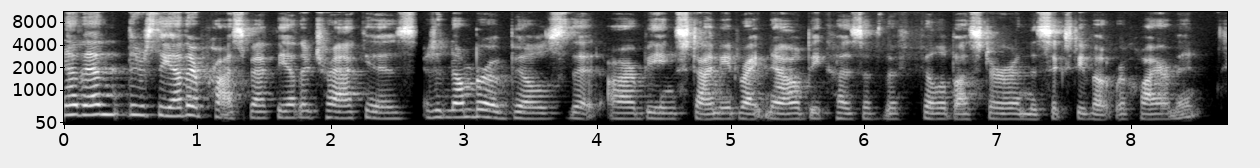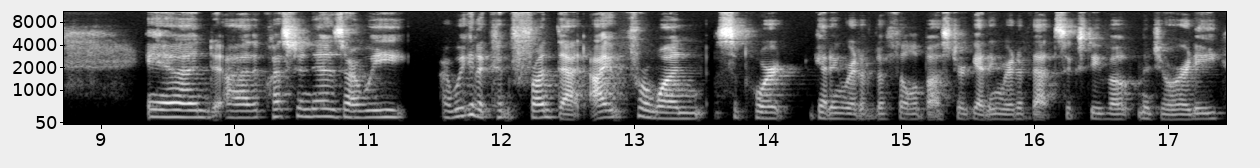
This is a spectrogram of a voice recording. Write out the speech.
Now, then there's the other prospect. The other track is there's a number of bills that are being stymied right now because of the filibuster and the 60 vote requirement. And uh, the question is are we are we going to confront that? I, for one, support getting rid of the filibuster, getting rid of that 60 vote majority,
